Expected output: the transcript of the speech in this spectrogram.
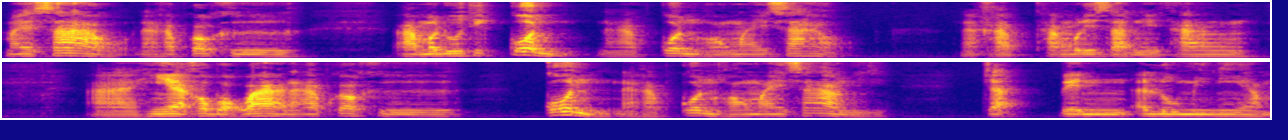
ไม้เศร้านะครับ ก็คืออามาดูที่ก้นนะครับ ก้นของไม้เศร้านะครับ ทางบริษัทนี่ทางเฮียเขาบอกว่านะครับก็คือก้นนะครับ ก้นของไม้เศร้านี่จะเป็นอลูมิเนียม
